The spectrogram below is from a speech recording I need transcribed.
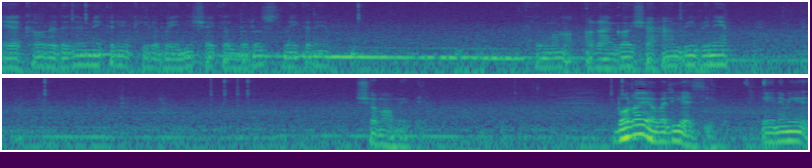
یک کار دیگه می‌کنیم که رو به این شکل درست می‌کنیم. که ما رنگاش هم ببینیم. شما می‌بینید. بالای اولی از این اینمی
